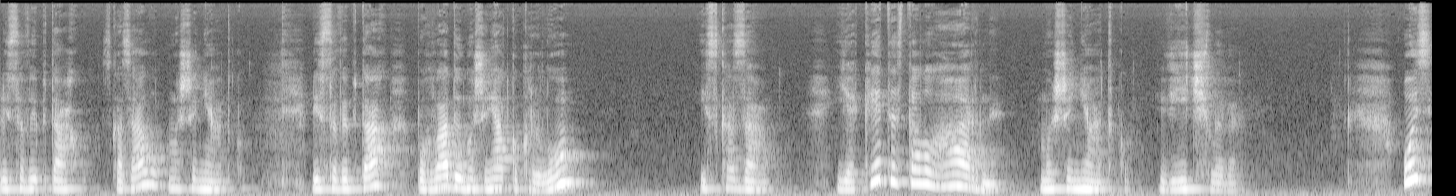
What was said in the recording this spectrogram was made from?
лісовий птах, сказало мишенятко. Лісовий птах погладив мишенятко крилом і сказав, яке ти стало гарне, мишенятко, вічливе. Ось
